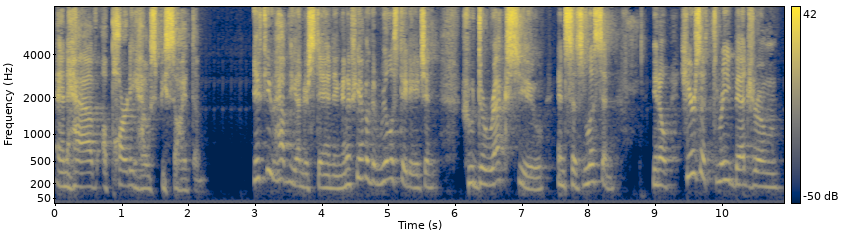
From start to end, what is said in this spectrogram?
and have a party house beside them. If you have the understanding and if you have a good real estate agent who directs you and says, listen, you know, here's a three bedroom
